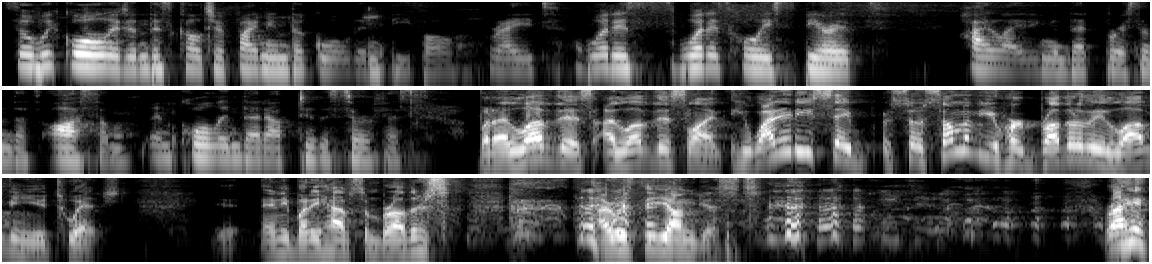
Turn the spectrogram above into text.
So we call it in this culture finding the golden people, right? What is what is Holy Spirit highlighting in that person that's awesome and calling that up to the surface? But I love this. I love this line. He, why did he say? So some of you heard brotherly love and you twitched. Anybody have some brothers? I was the youngest. right?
